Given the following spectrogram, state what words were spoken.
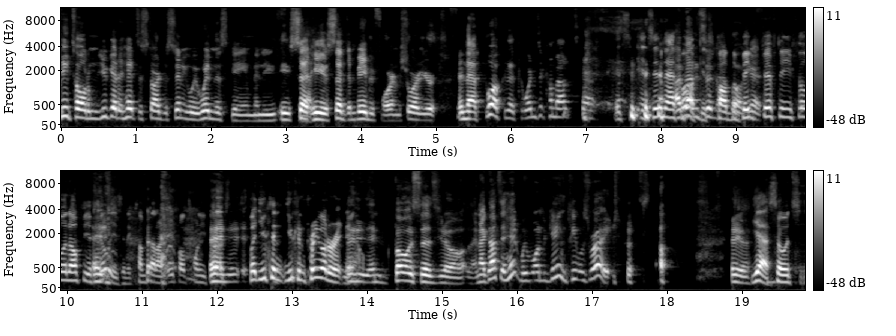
Pete told him, "You get a hit to start this inning, we win this game." And he, he said he has said to me before, and I'm sure you're in that book. That when does it come out? Scott? It's it's in that book. it's It's, called book, the Big yeah. Fifty Philadelphia And- Phillies, and it comes out on April twenty And- But you can you can pre order it now. And, and Bowa says, you know, and I got the hit. We won the game. Pete was right. So, anyway, Yeah, so it's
